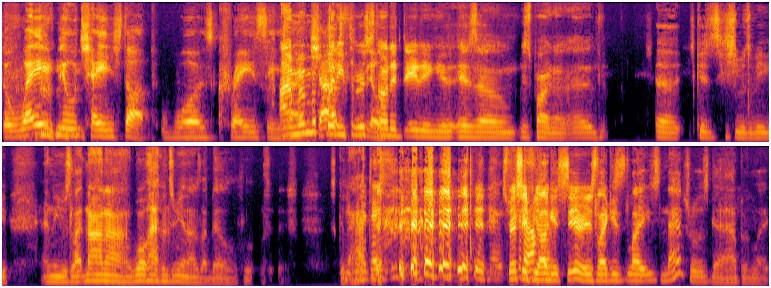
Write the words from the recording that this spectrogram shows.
the way Bill changed up was crazy. I Like, remember shout when he first Bill. started dating his his, um his partner, because uh, she was a vegan, and he was like, "Nah, nah, what happened to me?" And I was like, "Bill, it's gonna You're gonna happen." Especially if y'all get serious, like it's like it's natural. It's gonna happen. Like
